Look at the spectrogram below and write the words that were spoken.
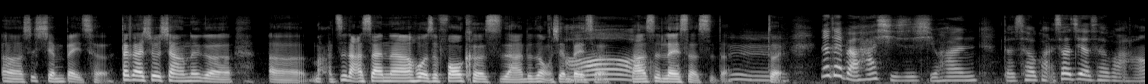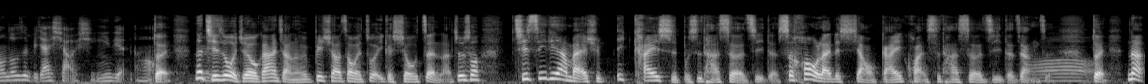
呃，是掀背车，大概就像那个呃马自达三啊，或者是 Focus 啊的这种掀背车，哦然后是 Lexus 的。嗯，对。那代表他其实喜欢的车款设计的车款好像都是比较小型一点的哈。，对，那其实我觉得我刚才讲的必须要稍微做一个修正啦，就是说，其实 CT 两百 H 一开始不是他设计的，是后来的小改款是他设计的这样子。哦，对，那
